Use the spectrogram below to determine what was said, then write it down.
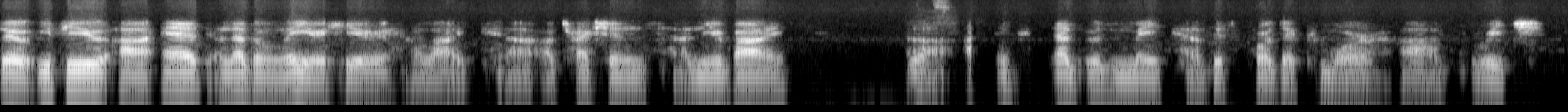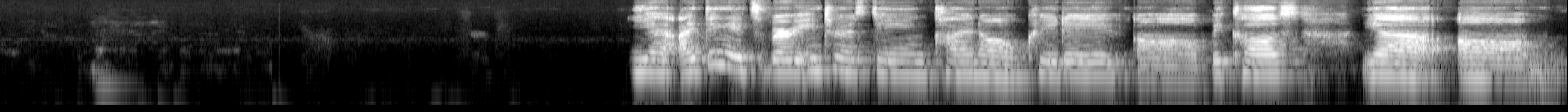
So if you add another layer here, like attractions nearby, yes. I think that would make this project more rich. Yeah, I think it's very interesting kind of creative uh, because yeah, um,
